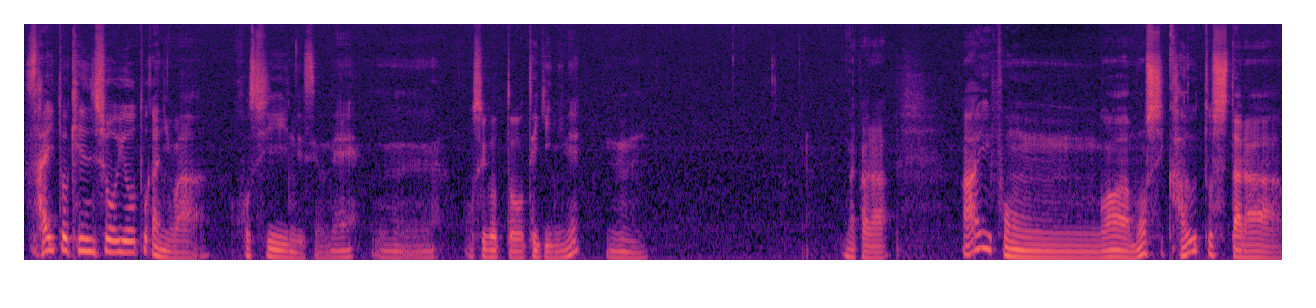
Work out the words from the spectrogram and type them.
サイト検証用とかには欲しいんですよね。うん。お仕事的にね。うん。だから iPhone はもし買うとしたら、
